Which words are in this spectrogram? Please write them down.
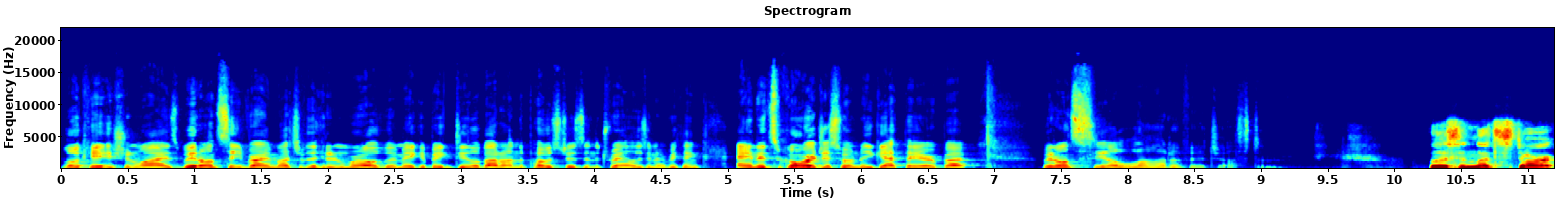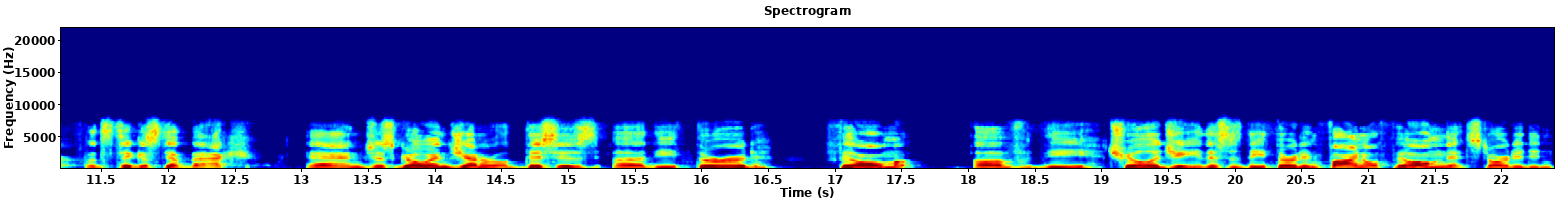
location wise, we don't see very much of the hidden world. We make a big deal about it on the posters and the trailers and everything, and it's gorgeous when we get there, but we don't see a lot of it, Justin. Listen, let's start. Let's take a step back and just go in general. This is uh, the third film of the trilogy. This is the third and final film that started in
